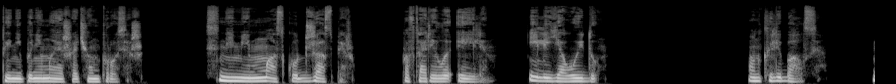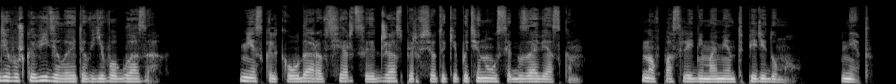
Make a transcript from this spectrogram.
«Ты не понимаешь, о чем просишь». «Сними маску, Джаспер», — повторила Эйлин. «Или я уйду». Он колебался. Девушка видела это в его глазах. Несколько ударов сердца, и Джаспер все таки потянулся к завязкам, но в последний момент передумал. Нет.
